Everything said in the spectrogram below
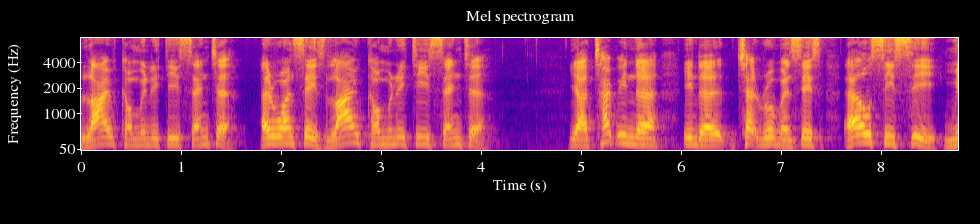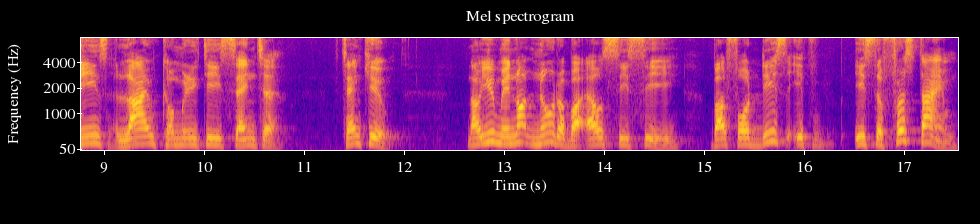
Live Community Center? Everyone says Live Community Center. Yeah, type in the in the chat room and says LCC means Live Community Center. Thank you. Now you may not know about LCC, but for this if it's the first time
